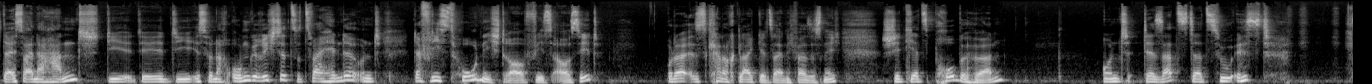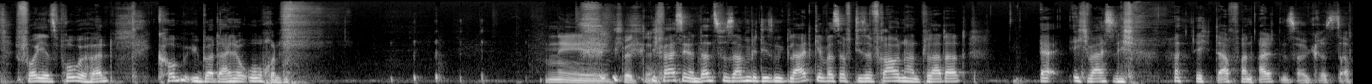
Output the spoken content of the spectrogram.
da ist so eine Hand, die, die, die ist so nach oben gerichtet, so zwei Hände und da fließt Honig drauf, wie es aussieht. Oder es kann auch Gleitgel sein, ich weiß es nicht. Steht jetzt Probe hören. Und der Satz dazu ist, vor jetzt Probe hören, komm über deine Ohren. Nee, bitte. Ich weiß nicht, und dann zusammen mit diesem Gleitgel, was auf diese Frauenhand plattert, ja, ich weiß nicht, was ich davon halten soll, Christoph.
